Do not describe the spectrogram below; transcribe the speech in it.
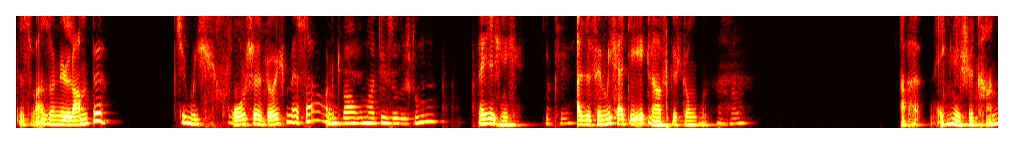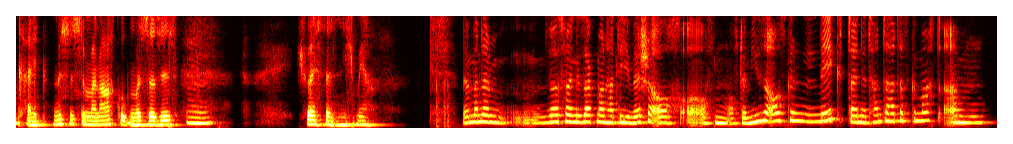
Das war so eine Lampe, ziemlich große Durchmesser und Und warum hat die so gestunken? weiß ich nicht. Okay. Also für mich hat die ekelhaft gestunken. Aha. Aber englische Krankheit, müsstest du mal nachgucken, was das ist. Mhm. Ich weiß das nicht mehr. Wenn man dann, du hast vorhin gesagt, man hat die Wäsche auch auf, auf der Wiese ausgelegt. Deine Tante hat das gemacht. Ähm,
